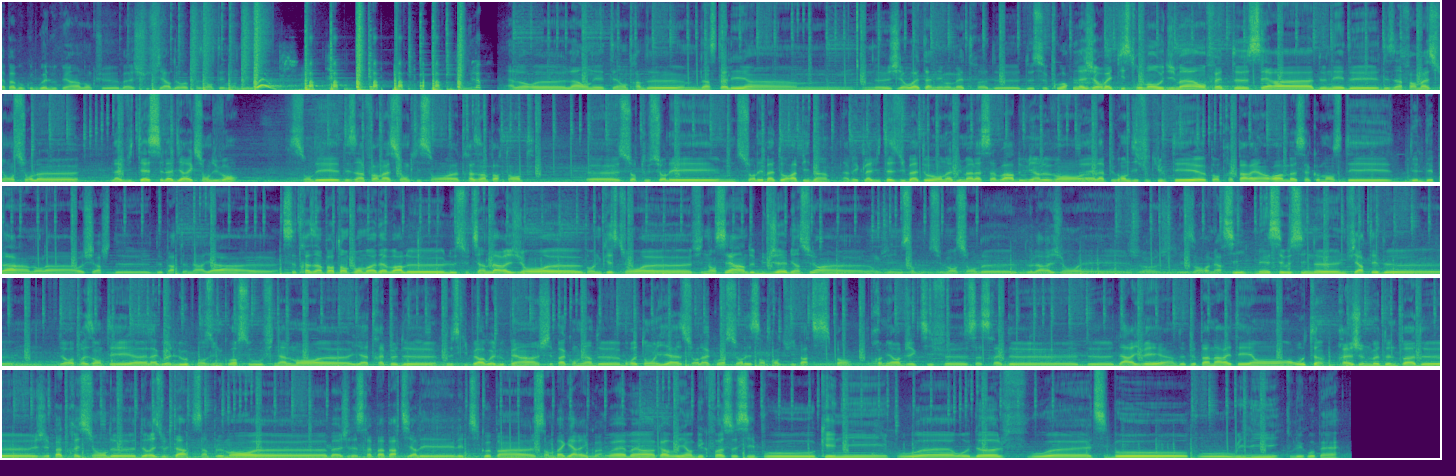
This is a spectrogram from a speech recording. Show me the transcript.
a pas beaucoup de Guadeloupéens, donc je, bah, je suis fier de représenter mon île. Alors euh, là, on était en train d'installer une girouette anémomètre de, de, secours. La girouette qui se trouve en haut du mât, en fait, euh, sert à donner des, informations sur la vitesse et la direction du vent. Ce sont des, des informations qui sont euh, très importantes euh, surtout sur les, sur les bateaux rapides. Hein. Avec la vitesse du bateau, on a du mal à savoir d'où vient le vent. Euh, la plus grande difficulté euh, pour préparer un rhum, bah, ça commence dès, dès, le départ, hein, dans la recherche de, de partenariats. C'est très important pour moi d'avoir le, le, soutien de la région pour une question financière, hein, de budget bien sûr. Donc j'ai une subvention de, de, la région et je, je, les en remercie. Mais c'est aussi une, une fierté de de représenter euh, la Guadeloupe dans une course où finalement euh, il y a très peu de, skippers guadeloupéens. Je ne sais pas combien de Bretons il y a sur la course, sur les 138 participants. Premier objectif, euh, ça serait d'arriver, de, hein, de ne pas m'arrêter en, route. Après, je ne me donne pas de... j'ai pas de pression de, résultats. Simplement, je ne laisserai pas partir les, petits copains sans me bagarrer. Quoi. Ouais, bah, encore en Big Foss aussi pour Kenny, pour Rodolphe, pour euh, Thibaut, pour Willy, tous les copains.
